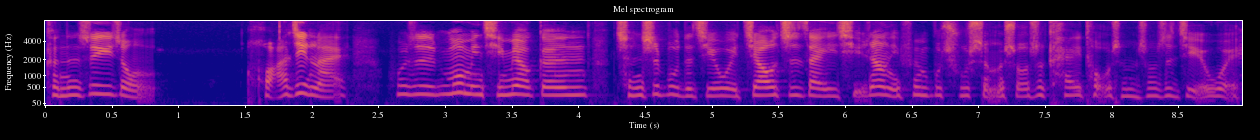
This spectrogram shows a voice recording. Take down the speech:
可能是一种滑进来，或是莫名其妙跟城市部的结尾交织在一起，让你分不出什么时候是开头，什么时候是结尾，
